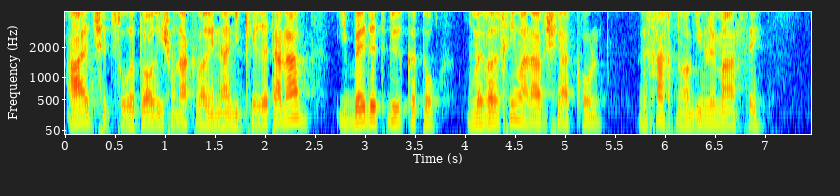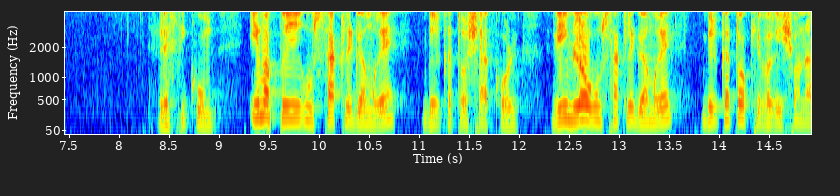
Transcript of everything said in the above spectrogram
עד שצורתו הראשונה כבר אינה ניכרת עליו, איבד את ברכתו, ומברכים עליו שהכל, וכך נוהגים למעשה. לסיכום, אם הפרי רוסק לגמרי, ברכתו שהכל, ואם לא רוסק לגמרי, ברכתו כבראשונה.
